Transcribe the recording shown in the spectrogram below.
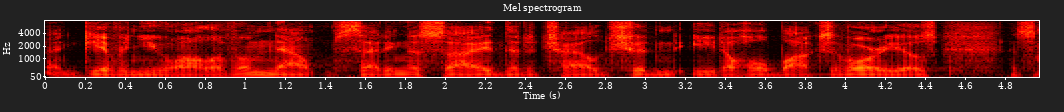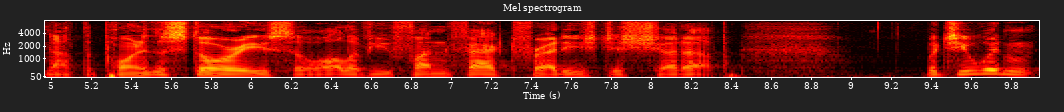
not giving you all of them." Now, setting aside that a child shouldn't eat a whole box of Oreos, that's not the point of the story. So all of you fun fact Freddies, just shut up. But you wouldn't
